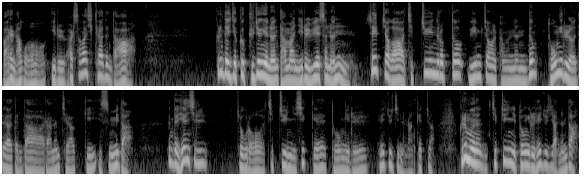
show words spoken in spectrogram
마련하고 이를 활성화시켜야 된다. 그런데 이제 그 규정에는 다만 이를 위해서는 세입자가 집주인으로부터 위임장을 받는 등 동의를 얻어야 된다라는 제약이 있습니다. 근데 현실적으로 집주인이 쉽게 동의를 해주지는 않겠죠. 그러면은 집주인이 동의를 해주지 않는다.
